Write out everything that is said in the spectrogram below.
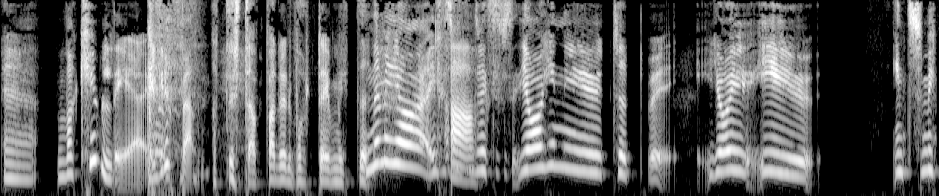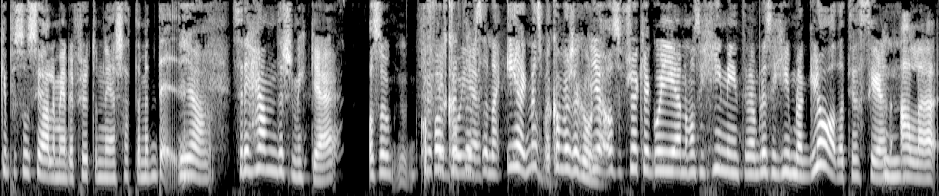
Eh, vad kul det är i gruppen. Att du tappade bort dig mitt i. Nej men jag, liksom, Ja. jag hinner ju typ, jag är ju- är ju inte så mycket på sociala medier förutom när jag chattar med dig. Ja. Så det händer så mycket. Och, så Och folk har typ sina egna små konversationer. Ja och så försöker jag gå igenom och så hinner jag inte men jag blir så himla glad att jag ser Mm. att alla,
